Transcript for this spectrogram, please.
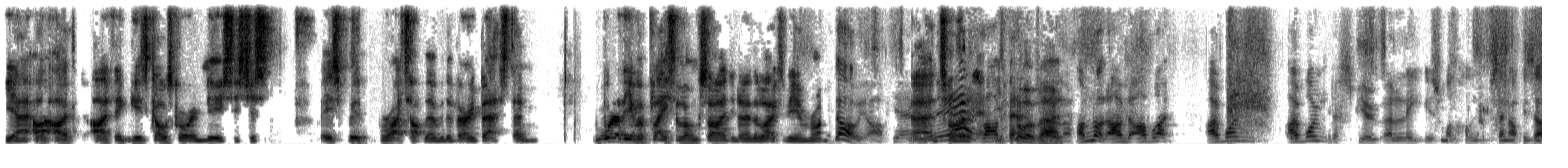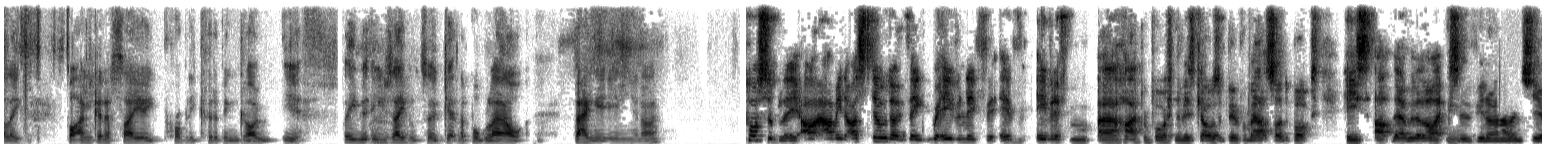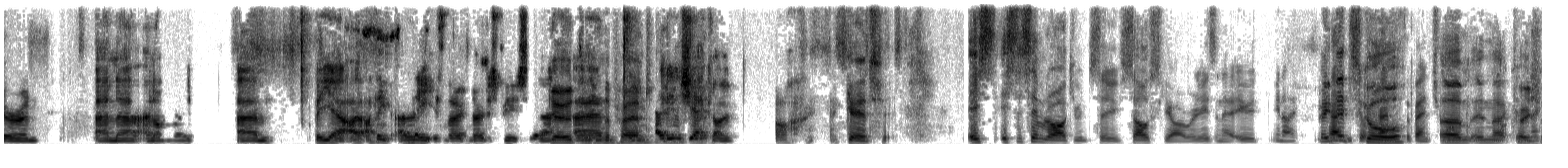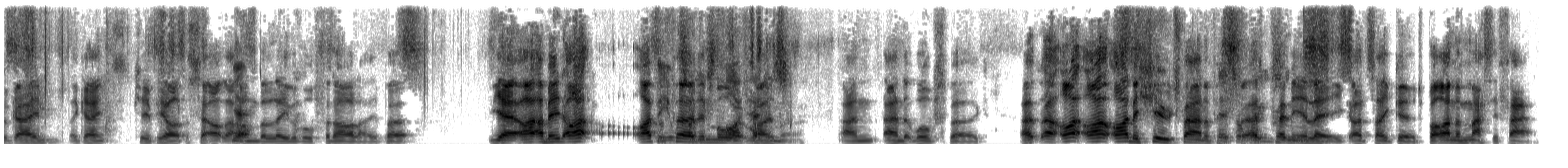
yeah, I I, I think his goal scoring noose is just is right up there with the very best and worthy of a place alongside you know the likes of Ian Wright. Oh yeah, yeah. Uh, yeah, sorry. yeah. I'm, Probably. I'm not. I'm, I won't. I won't. I won't dispute elite is 100 percent up his alley, but I'm going to say he probably could have been goat if he, he was able to get the ball out, bang it in. You know. Possibly. I, I mean, I still don't think even if if even if a high proportion of his goals have been from outside the box, he's up there with the likes Hmm. of you know Alan Shearer and and uh, and Andre. Um, but yeah, I, I think elite is no no disputes there. Good in Um, the Prem. Edin Dzeko. Oh, good. It's it's a similar argument to Solskjaer, really, isn't it? Who, you know, He ca- did sort of came score the bench um, in that crucial he? game against QPR to set up that Yeah. unbelievable finale. But yeah, I, I mean, I I But preferred him more at headers. Roma and and at Wolfsburg. Uh, I, I, I'm a huge fan of his, There's but as reason. Premier League, I'd say good. But I'm a massive fan.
